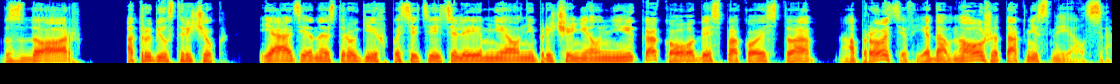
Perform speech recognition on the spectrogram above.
«Вздор!» — отрубил старичок. «Я один из других посетителей, и мне он не причинил никакого беспокойства. Напротив, я давно уже так не смеялся.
